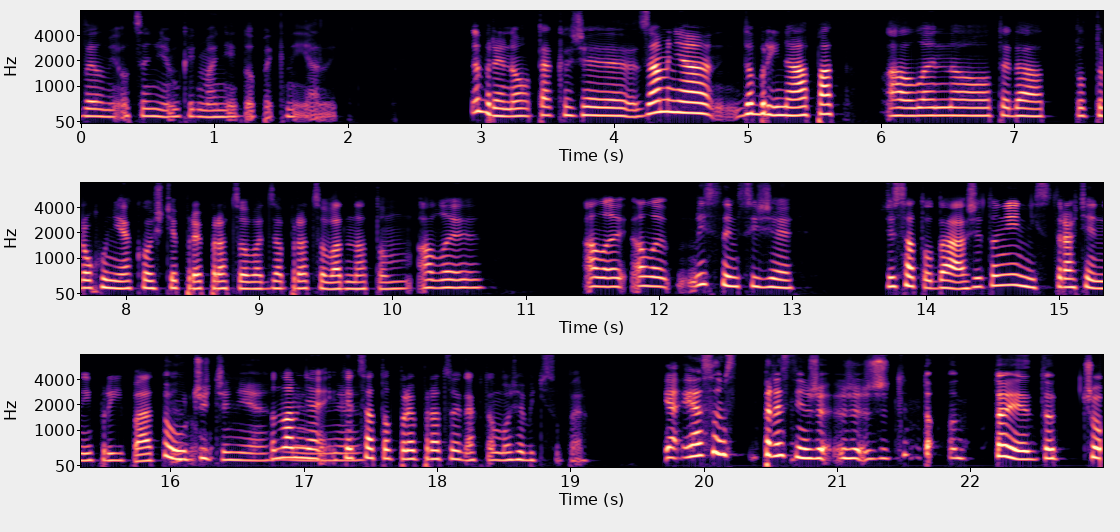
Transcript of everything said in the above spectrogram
veľmi oceňujem, keď má niekto pekný jazyk. Dobre, no, takže za mňa dobrý nápad, ale len no, teda to trochu nejako ešte prepracovať, zapracovať na tom. Ale, ale, ale myslím si, že, že sa to dá, že to nie je stratený prípad. To určite nie. Podľa mňa, nie, nie. keď sa to prepracuje, tak to môže byť super. Ja, ja som presne, že, že, že to, to je to, čo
